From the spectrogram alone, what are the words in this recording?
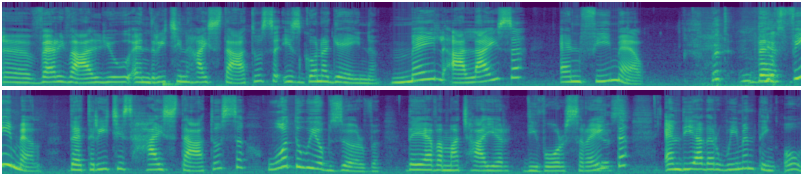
uh, very value and reaching high status is gonna gain male allies and female But the yes, female that reaches high status, what do we observe? They have a much higher divorce rate, Yes. and the other women think, oh,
